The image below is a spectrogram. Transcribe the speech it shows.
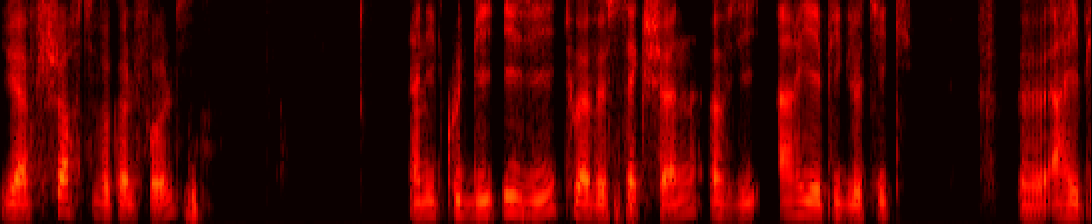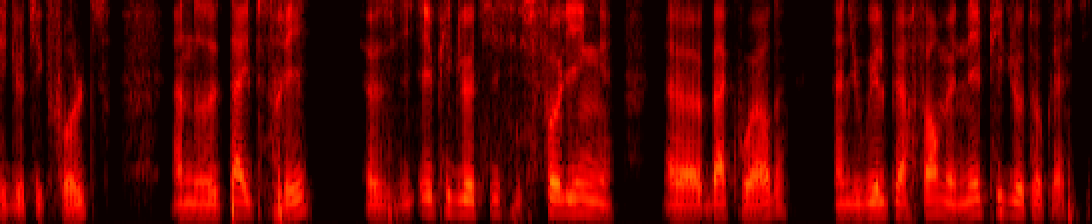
you have short vocal folds, and it could be easy to have a section of the aryepiglottic, uh, aryepiglottic folds. And the type 3, uh, the epiglottis is falling uh, backward, and you will perform an epiglottoplasty.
